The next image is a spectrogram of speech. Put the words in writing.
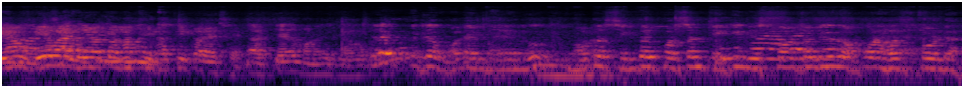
ત્યાં હું બે વાર ગયો તો નથી નથી કરે છે એટલે એટલે what I'm telling you, not a single person taking responsibility upon her shoulder.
